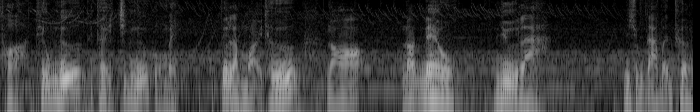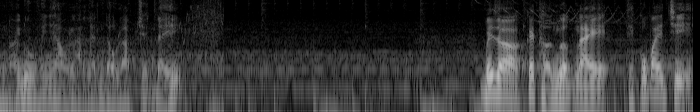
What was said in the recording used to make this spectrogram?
thuở thiếu nữ, cái thời trinh nữ của mình. Tức là mọi thứ nó nó đều như là, như chúng ta vẫn thường nói đùa với nhau là lần đầu làm chuyện đấy bây giờ cái thở ngược này thì cô bác anh chị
